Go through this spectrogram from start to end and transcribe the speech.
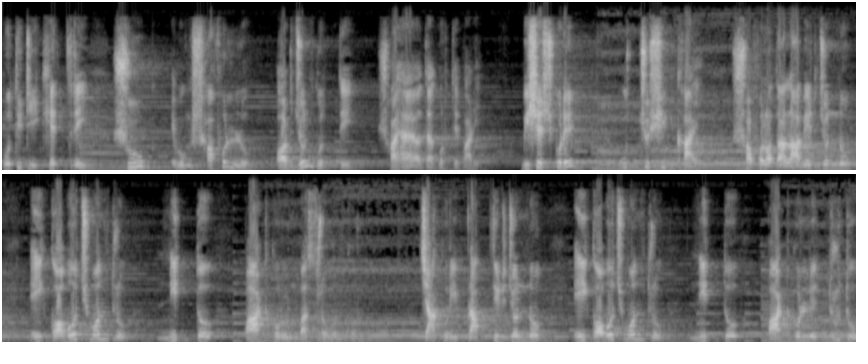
প্রতিটি ক্ষেত্রে সুখ এবং সাফল্য অর্জন করতে সহায়তা করতে পারে। বিশেষ করে উচ্চশিক্ষায় সফলতা লাভের জন্য এই কবচ মন্ত্র নিত্য পাঠ করুন বা শ্রবণ করুন। চাকুরি প্রাপ্তির জন্য এই কবচ মন্ত্র নিত্য পাঠ করলে দ্রুত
